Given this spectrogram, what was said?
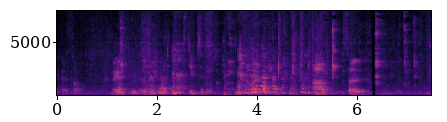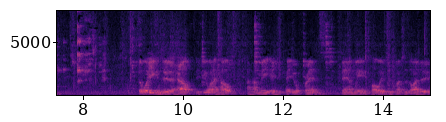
Okay, stop. Okay. Ten seconds. Um, so, so what you can do to help, if you want to help uh, me educate your friends, family and college as much as I do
